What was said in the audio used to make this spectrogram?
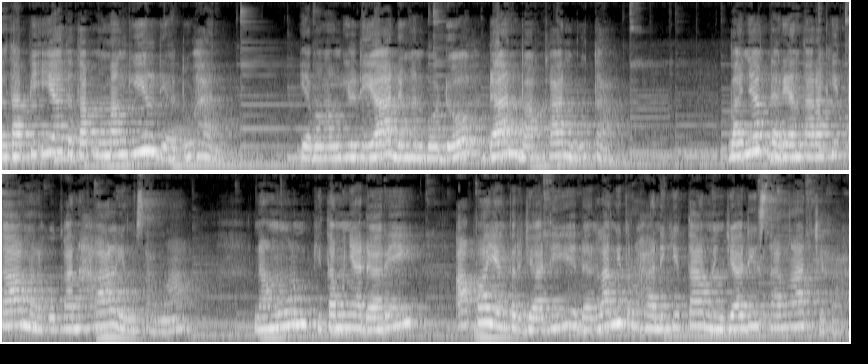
tetapi ia tetap memanggil dia Tuhan. Ia memanggil dia dengan bodoh dan bahkan buta. Banyak dari antara kita melakukan hal yang sama, namun kita menyadari apa yang terjadi dan langit rohani kita menjadi sangat cerah.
